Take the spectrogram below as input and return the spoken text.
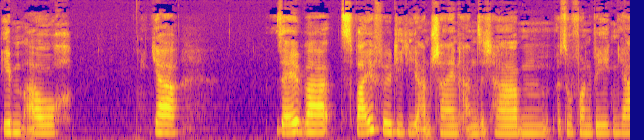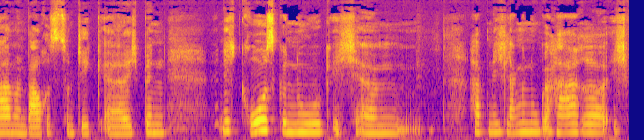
eben auch, ja, selber Zweifel, die die anscheinend an sich haben, so von wegen, ja, mein Bauch ist zu dick, äh, ich bin nicht groß genug, ich ähm, habe nicht lang genug Haare, ich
